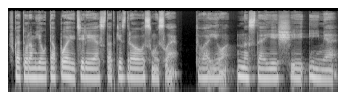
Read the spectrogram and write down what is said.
в котором я утопаю, теряя остатки здравого смысла. Твое настоящее имя.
